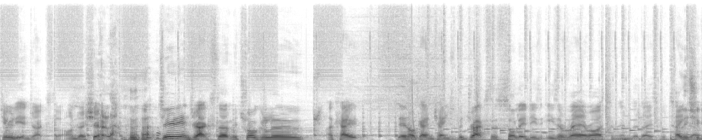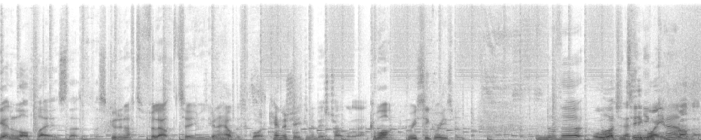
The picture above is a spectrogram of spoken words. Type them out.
Julian Draxler, Andre Schürrle. Julian Draxler, Mitroglou, okay, they're not game changers, but Draxler's solid. He's, he's a rare item at the end of the day, so we'll take At least that. you're getting a lot of players. That, that's good enough to fill out the team. It's going to help the squad. Chemistry is going to be a struggle there. Come on, Greasy Griezmann. Another Ooh, Argentinian cam. brother.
